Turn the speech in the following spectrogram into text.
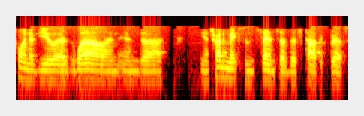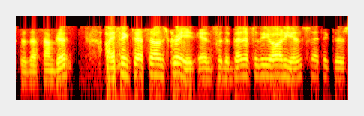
point of view as well, and and uh, you know try to make some sense of this topic risk. Does that sound good? I think that sounds great. And for the benefit of the audience, I think there's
